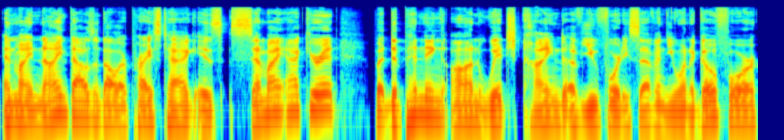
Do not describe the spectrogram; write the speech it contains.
And my $9,000 price tag is semi accurate but depending on which kind of U47 you want to go for,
